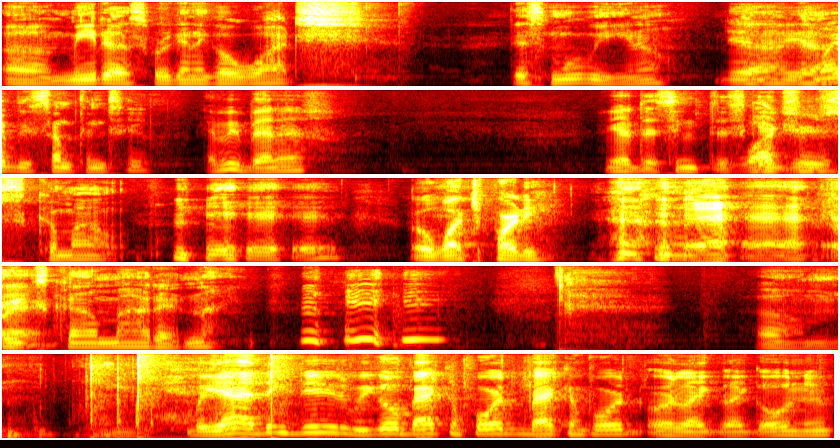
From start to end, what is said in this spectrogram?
uh, meet us. We're gonna go watch this movie." You know. Yeah, That- yeah. That might be something too. That'd be badass. You have to sync the schedules. Watchers come out. a watch party. Freaks come out at night. um. But yeah, I think dude, we go back and forth, back and forth, or like like old new.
